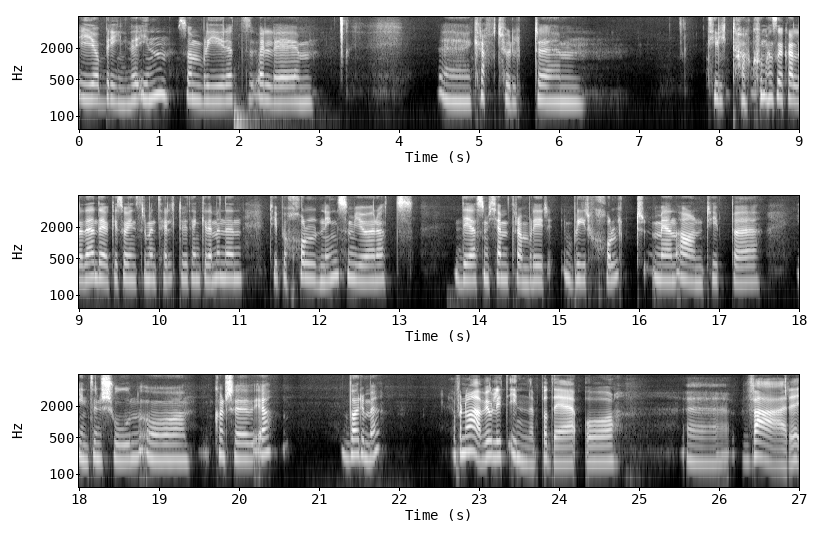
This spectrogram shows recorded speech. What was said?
i å bringe det inn som blir et veldig eh, kraftfullt eh, tiltak, om man skal kalle det. Det er jo ikke så instrumentelt vi tenker det, men det er en type holdning som gjør at det som kommer fram, blir, blir holdt med en annen type intensjon og kanskje, ja, varme. Ja, for nå er vi jo litt inne på det å være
